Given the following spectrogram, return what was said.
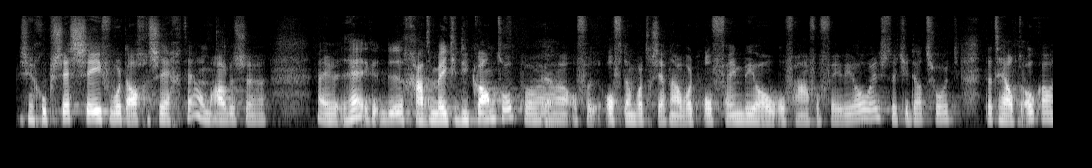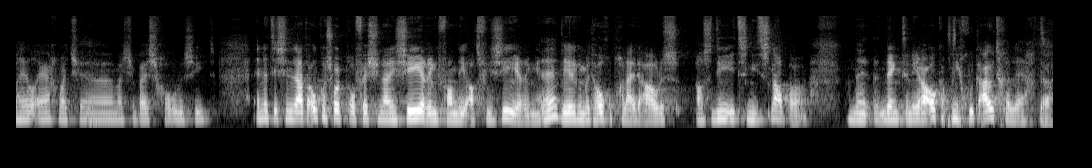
Dus in groep 6, 7 wordt al gezegd hè, om ouders... eh, nou, hè, het gaat een beetje die kant op. eh, of, of dan wordt gezegd, nou wordt of VMBO of HAVO-VWO. Dus dat je dat soort... Dat helpt ook al heel erg wat je, wat je bij scholen ziet. En het is inderdaad ook een soort professionalisering van die advisering. Hè? Leerlingen met hoogopgeleide ouders, als die iets niet snappen... dan de- denkt de leraar, ook ik heb het niet goed uitgelegd. Ja.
